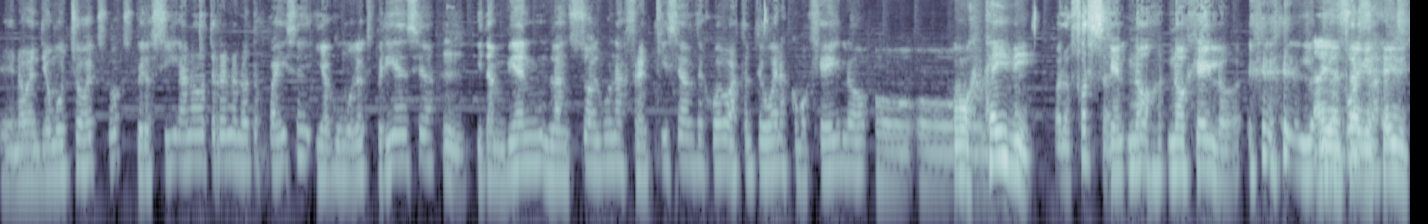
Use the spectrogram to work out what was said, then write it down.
eh, no vendió mucho Xbox, pero sí ganó terreno en otros países y acumuló experiencia Mm. y también lanzó algunas franquicias de juegos bastante buenas como Halo o... o- Como Heidi. O los Forza. que- no, no Halo. Lo- Ah, los pensaba que Forza, Heidi.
